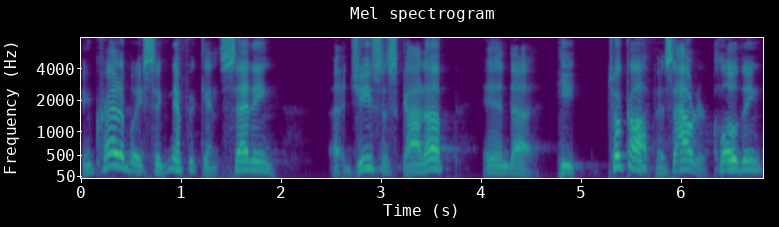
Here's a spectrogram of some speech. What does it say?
incredibly significant setting, uh, Jesus got up and uh, he took off his outer clothing,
